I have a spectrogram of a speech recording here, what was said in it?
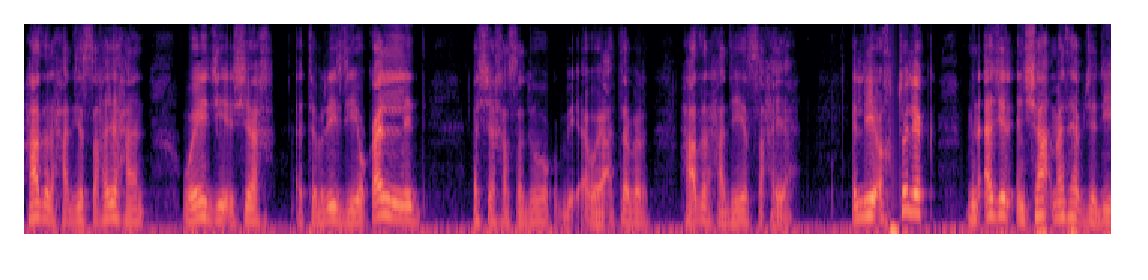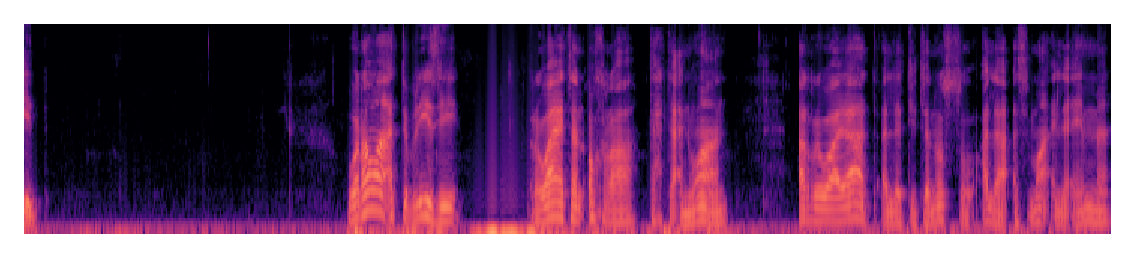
هذا الحديث صحيحا ويجي الشيخ التبريزي يقلد الشيخ الصدوق ويعتبر هذا الحديث صحيح. اللي اختلق من أجل إنشاء مذهب جديد. وروى التبريزي رواية أخرى تحت عنوان الروايات التي تنص على أسماء الأئمة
